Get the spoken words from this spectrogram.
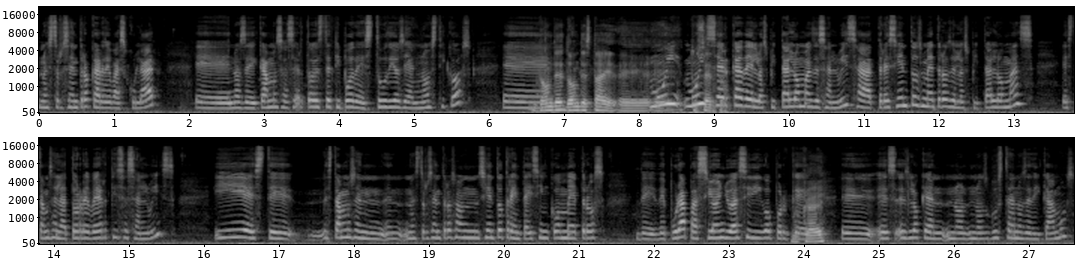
nuestro centro cardiovascular. Eh, nos dedicamos a hacer todo este tipo de estudios diagnósticos. Eh, ¿Dónde, dónde está? eh, eh, muy, tu muy centro? cerca del Hospital Lomas de San Luis, a 300 metros del Hospital Lomas. Estamos en la Torre Vértice San Luis y este estamos en, en nuestro centro son 135 metros de, de pura pasión, yo así digo porque eh, es, es lo que no- nos gusta, nos dedicamos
